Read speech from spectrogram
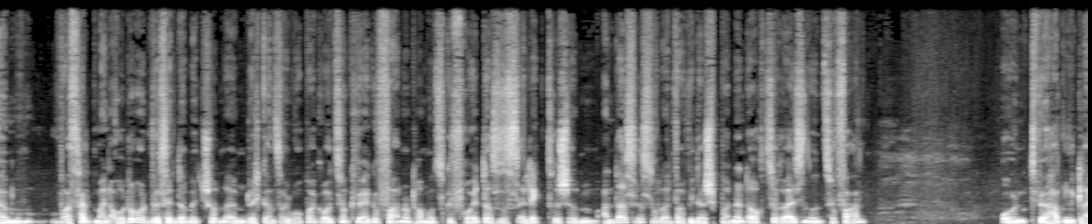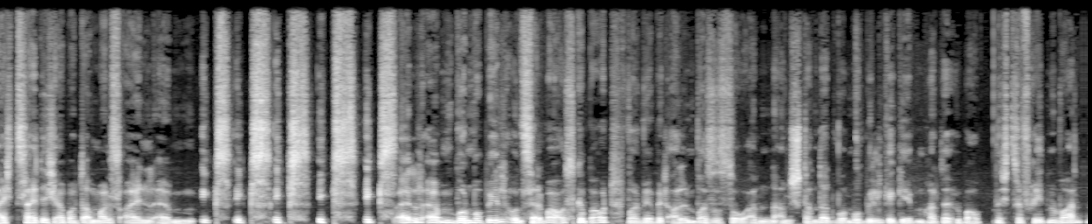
ähm, was halt mein Auto und wir sind damit schon ähm, durch ganz Europa kreuz und quer gefahren und haben uns gefreut, dass es elektrisch ähm, anders ist und einfach wieder spannend auch zu reisen und zu fahren. Und wir hatten gleichzeitig aber damals ein ähm, XXXXXL ähm, Wohnmobil uns selber ausgebaut, weil wir mit allem, was es so an, an Standardwohnmobilen gegeben hatte, überhaupt nicht zufrieden waren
